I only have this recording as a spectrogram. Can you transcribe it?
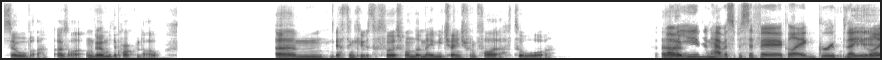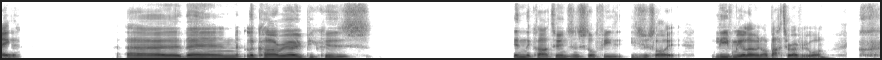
Silver, I was like, I'm going with the Crocodile. Um, I think it was the first one that made me change from fire to water. oh, Uh, you even have a specific like group that you like. Uh, then Lucario because in the cartoons and stuff, he, he's just like, leave me alone, I'll batter everyone.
